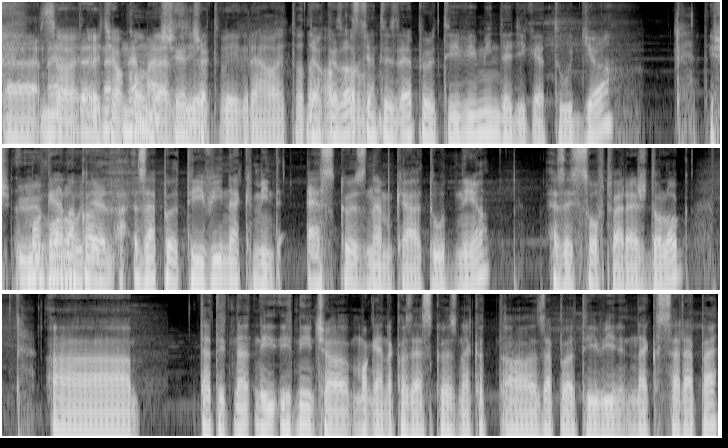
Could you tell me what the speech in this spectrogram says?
ne, szóval, de, hogyha ne, a nem másért, konverziót csak, végrehajtod, de akkor az azt jelenti, hogy az Apple TV mindegyiket tudja, és ő Magának valahogy a, az Apple TV-nek mint eszköz nem kell tudnia, ez egy szoftveres dolog. Uh, tehát itt, ne, itt nincs a, magának az eszköznek, az Apple TV-nek szerepe.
